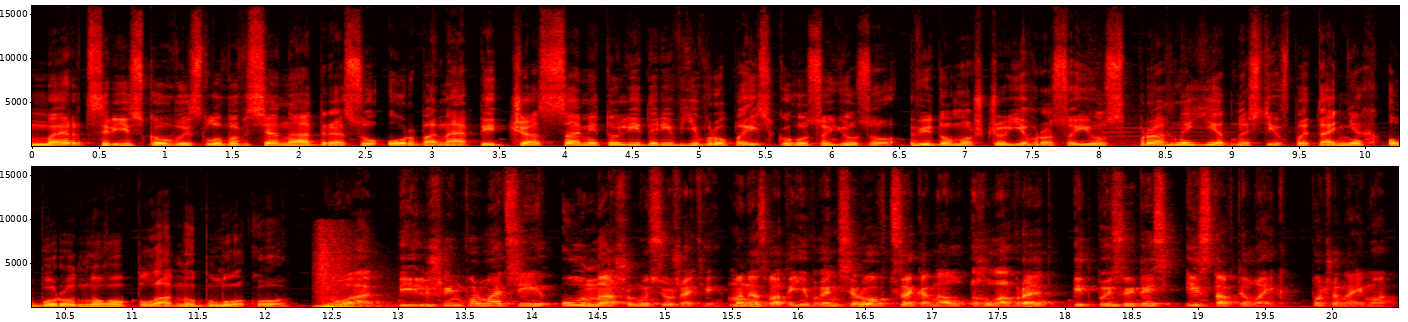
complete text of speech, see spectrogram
Мерц різко висловився на адресу Орбана під час саміту лідерів Європейського союзу. Відомо, що Євросоюз прагне єдності в питаннях оборонного плану блоку. Ну а більше інформації у нашому сюжеті. Мене звати Євген Сіров, це канал Главред. Підписуйтесь і ставте лайк. Починаємо.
